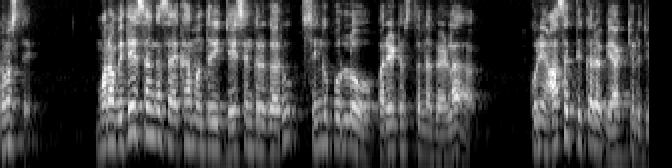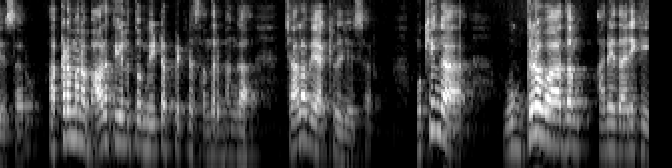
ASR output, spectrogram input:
నమస్తే. మన విదేశాంగ శాఖ మంత్రి జయశంకర్ గారు సింగపూర్లో పర్యటిస్తున్న వేళ కొన్ని ఆసక్తికర వ్యాఖ్యలు చేశారు. అక్కడ మన భారతీయులతో మీటప్ పెట్టిన సందర్భంగా చాలా వ్యాఖ్యలు చేశారు. ముఖ్యంగా ఉగ్రవాదం అనే దానికి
